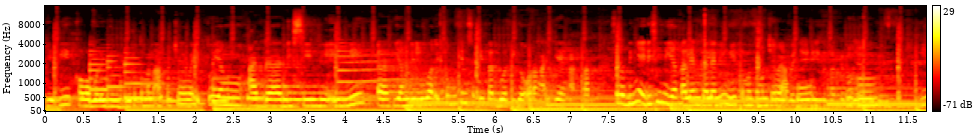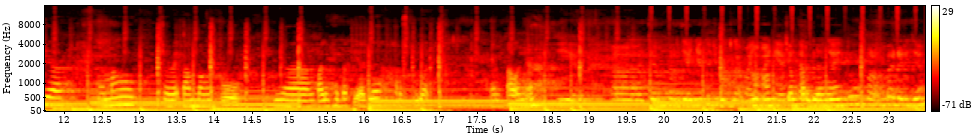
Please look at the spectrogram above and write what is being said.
jadi kalau boleh jujur teman aku cewek itu yang ada di sini ini eh, yang di luar itu mungkin sekitar 2-3 orang aja yang akrab selebihnya di sini ya kalian-kalian ini teman-teman cewek aku Banyak di tempat kerja Mm-mm. iya memang cewek tambang itu yang paling hebat ya dia harus kuat mentalnya Iya. Eh, jam kerjanya tuh juga nggak main-main Mm-mm, ya. jam kerjanya. kerja itu jam?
